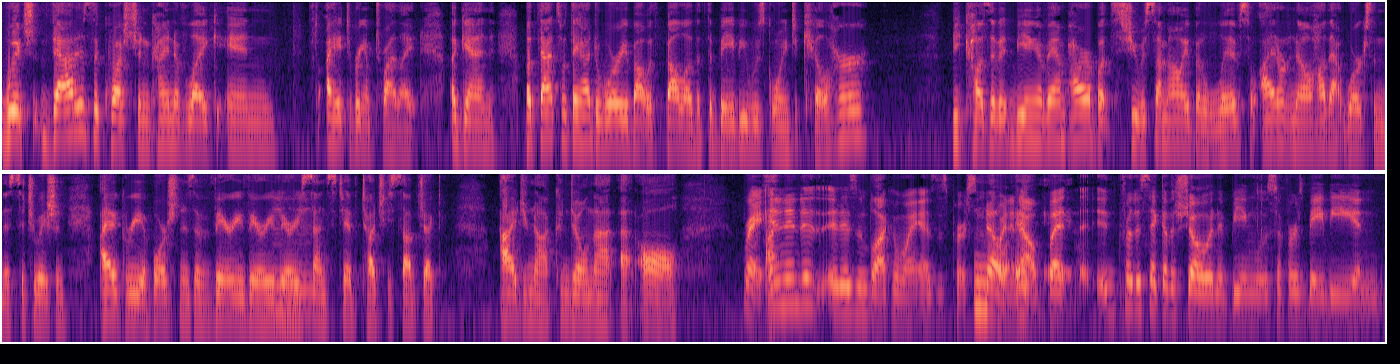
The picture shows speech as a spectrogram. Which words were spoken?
which that is the question. Kind of like in. I hate to bring up Twilight again, but that's what they had to worry about with Bella that the baby was going to kill her because of it being a vampire, but she was somehow able to live. So I don't know how that works in this situation. I agree, abortion is a very, very, very mm-hmm. sensitive, touchy subject. I do not condone that at all. Right, and it is, it is in black and white, as this person No, pointed it- out. But it, for the sake of the show and it being Lucifer's baby, and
